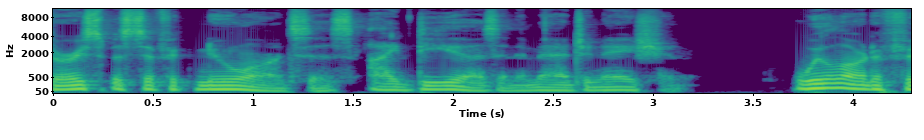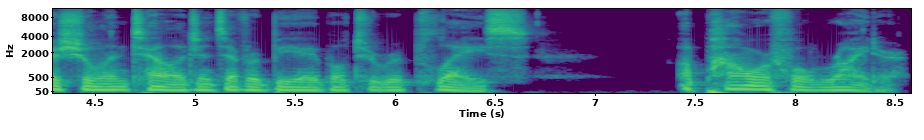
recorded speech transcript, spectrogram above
very specific nuances, ideas, and imagination. Will artificial intelligence ever be able to replace a powerful writer,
